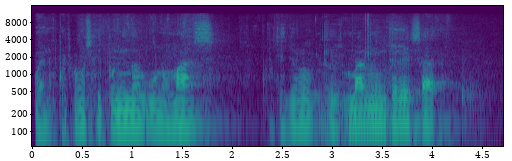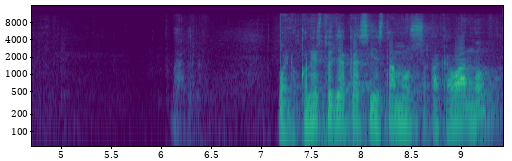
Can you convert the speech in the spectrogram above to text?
Bueno, pues vamos a ir poniendo alguno más, porque yo lo que más me interesa... Bueno, con esto ya casi estamos acabando.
